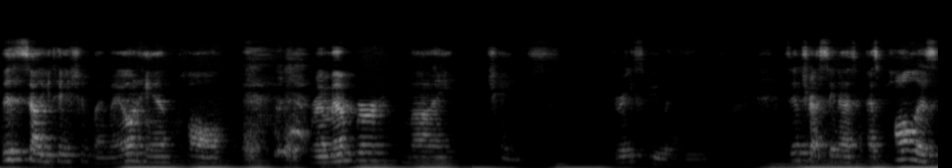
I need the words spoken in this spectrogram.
This salutation by my own hand, Paul, remember my chains. Grace be with you. Amen. It's interesting as, as Paul is,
